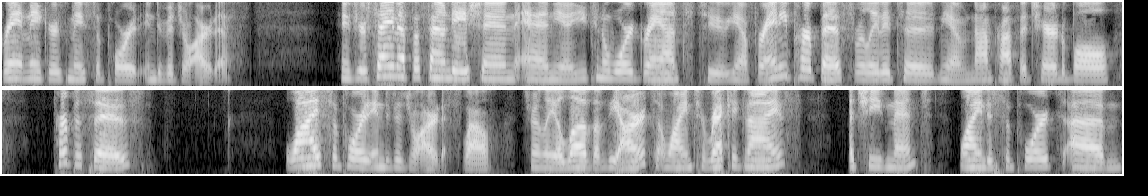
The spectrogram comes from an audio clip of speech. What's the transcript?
grant makers may support individual artists. If you're setting up a foundation and you know you can award grants to you know for any purpose related to you know nonprofit charitable purposes, why support individual artists? Well, certainly a love of the arts, and wanting to recognize achievement, wanting to support, um,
